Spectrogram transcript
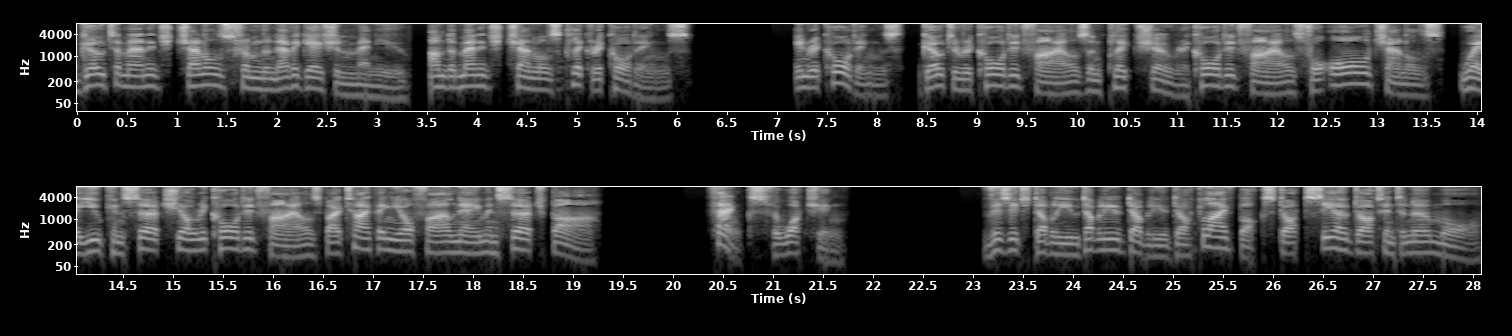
go to Manage Channels from the navigation menu. Under Manage Channels click Recordings. In Recordings, go to Recorded Files and click Show Recorded Files for all channels, where you can search your recorded files by typing your file name in search bar. Thanks for watching. Visit www.livebox.co.in to know more.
